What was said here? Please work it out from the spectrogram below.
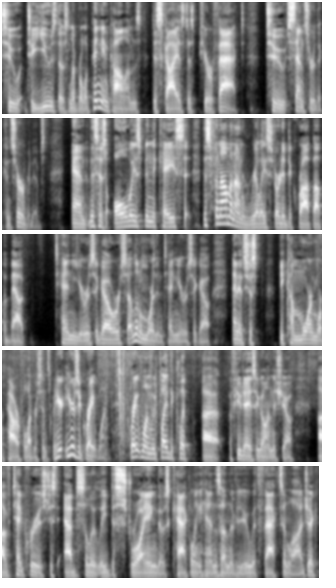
to, to use those liberal opinion columns disguised as pure fact to censor the conservatives. And this has always been the case. This phenomenon really started to crop up about 10 years ago or so, a little more than 10 years ago. And it's just become more and more powerful ever since. But here, here's a great one. Great one. We played the clip uh, a few days ago on the show of Ted Cruz just absolutely destroying those cackling hens on The View with facts and logic.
